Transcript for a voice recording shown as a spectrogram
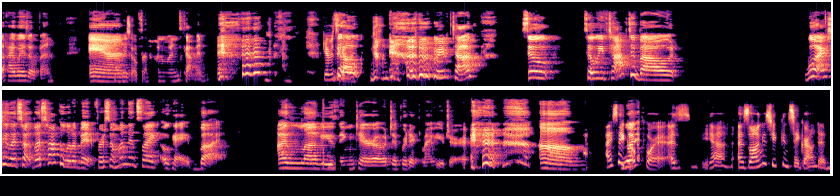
the highway is open. And open. one's coming. Give it to so, God. we've talked. So, so we've talked about. Well, actually, let's talk, let's talk a little bit for someone that's like, okay, but I love mm-hmm. using tarot to predict my future. um, I say what, go for it. As yeah, as long as you can stay grounded.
